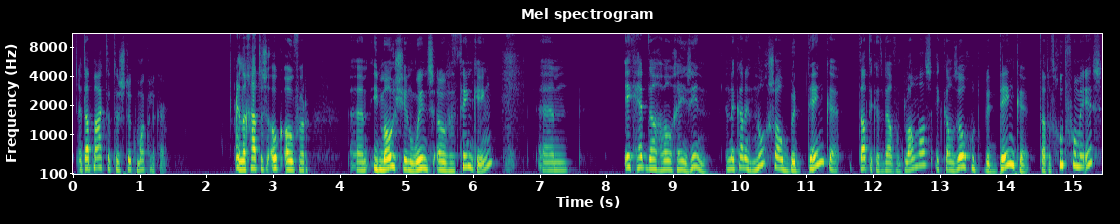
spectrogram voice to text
dat maakt het een stuk makkelijker. En dan gaat het dus ook over um, emotion wins over thinking. Um, ik heb dan gewoon geen zin. En dan kan ik nog zo bedenken dat ik het wel van plan was. Ik kan zo goed bedenken dat het goed voor me is.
